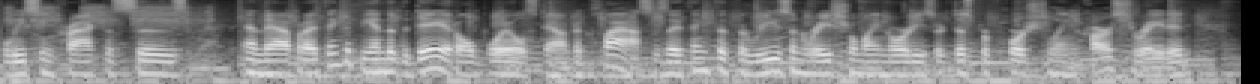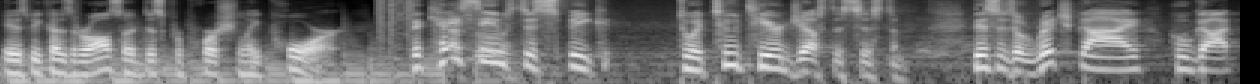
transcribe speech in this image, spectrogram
policing practices, and that. But I think at the end of the day, it all boils down to class. Is I think that the reason racial minorities are disproportionately incarcerated is because they're also disproportionately poor. The case Absolutely. seems to speak to a two tier justice system. This is a rich guy who got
